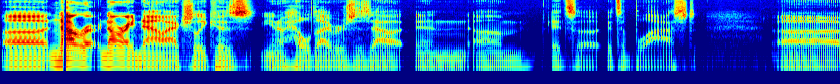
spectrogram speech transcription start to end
Uh, not ri- not right now actually, because you know Helldivers is out and um, it's a it's a blast. Uh,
